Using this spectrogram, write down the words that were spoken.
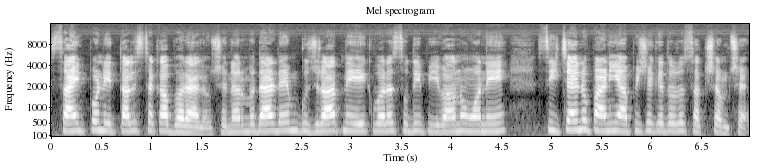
સાઠ પોઈન્ટ એકતાલીસ ટકા ભરાયેલો છે. નર્મદા ડેમ ગુજરાતને એક વર્ષ સુધી પીવાનું અને સિંચાઈનું પાણી આપી શકે તેટલો સક્ષમ છે.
